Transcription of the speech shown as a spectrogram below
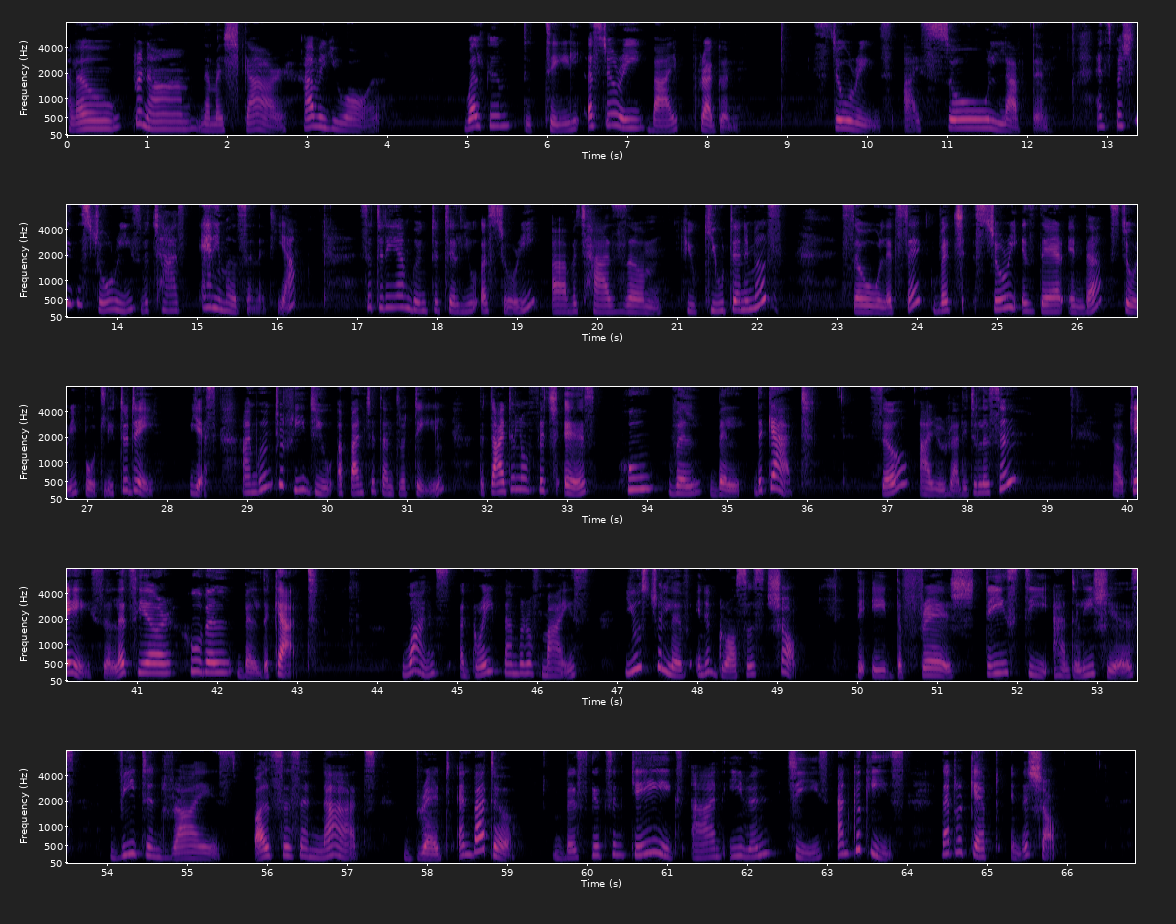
Hello, Pranam, Namaskar. How are you all? Welcome to Tale a Story by Pragun. Stories, I so love them, and especially the stories which has animals in it. Yeah. So today I'm going to tell you a story uh, which has um, few cute animals. So let's check which story is there in the story portly today. Yes, I'm going to read you a Panchatantra tale, the title of which is Who Will Bell the Cat? So, are you ready to listen? Okay, so let's hear Who Will Bell the Cat? Once, a great number of mice used to live in a grocer's shop. They ate the fresh, tasty, and delicious wheat and rice, pulses and nuts bread and butter, biscuits and cakes, and even cheese and cookies that were kept in the shop.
